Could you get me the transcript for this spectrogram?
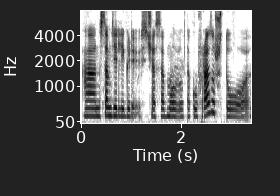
А на самом деле Игорь сейчас обмолвил такую фразу, что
